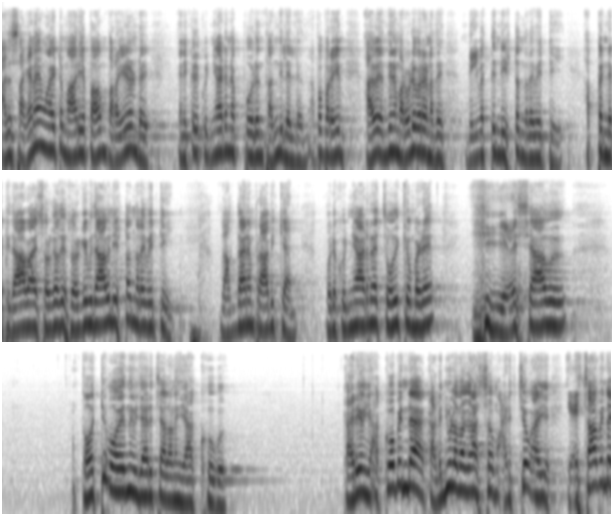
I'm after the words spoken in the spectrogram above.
അത് സഹനമായിട്ട് മാറിയപ്പോൾ അവൻ പറയുന്നുണ്ട് എനിക്കൊരു കുഞ്ഞാടിനെ പോലും തന്നില്ലല്ലോ. അപ്പോൾ പറയും അവ എന്തിനാ മറുപടി പറയണത്? ദൈവത്തിന്റെ ഇഷ്ടം നിറവേറ്റി. അപ്പന്റെ പിതാവായ സ്വർഗ സ്വർഗപിതാവിന്റെ ഇഷ്ടം നിറവേറ്റി. വാഗ്ദാനം പ്രാപിക്കാൻ. ഒരു കുഞ്ഞാടിനെ ചോദിക്കുമ്പോൾ ഈ യേശാവ് തോറ്റുപോയെന്ന് വിചാരിച്ചാലാണ് യാക്കൂബ്. കാര്യം യാക്കോബിന്റെ കടിഞ്ഞുള്ള അവകാശം അടിച്ചു യേശാവിന്റെ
